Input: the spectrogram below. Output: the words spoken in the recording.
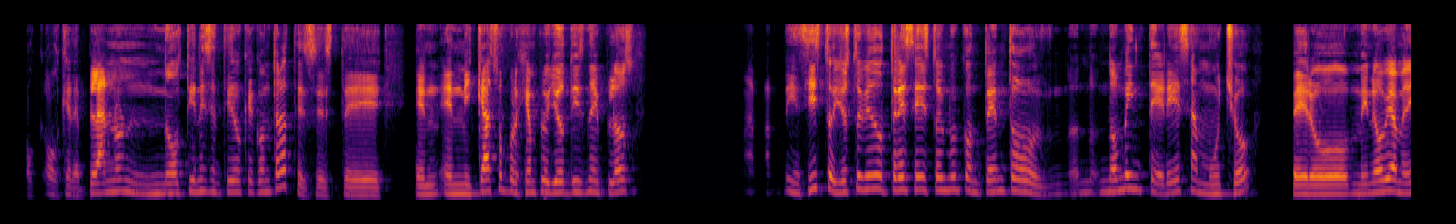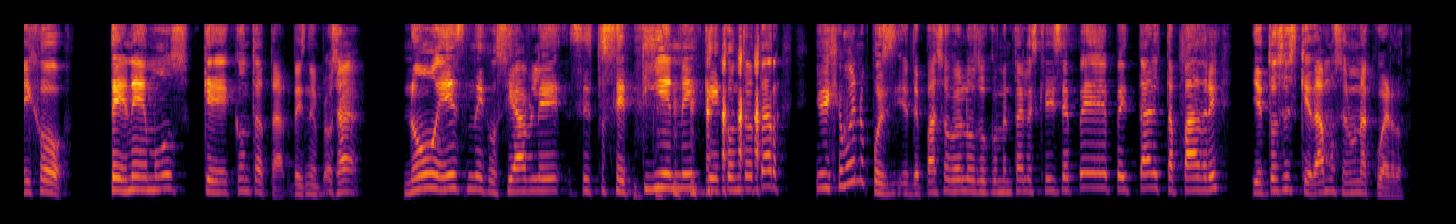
o, que de plano no tiene sentido que contrates. Este, en, en mi caso, por ejemplo, yo Disney Plus, insisto, yo estoy viendo 13, estoy muy contento, no, no me interesa mucho, pero mi novia me dijo, tenemos que contratar Disney Plus. O sea, no es negociable, esto se tiene que contratar. Yo dije, bueno, pues de paso veo los documentales que dice Pepe y tal, está padre. Y entonces quedamos en un acuerdo.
